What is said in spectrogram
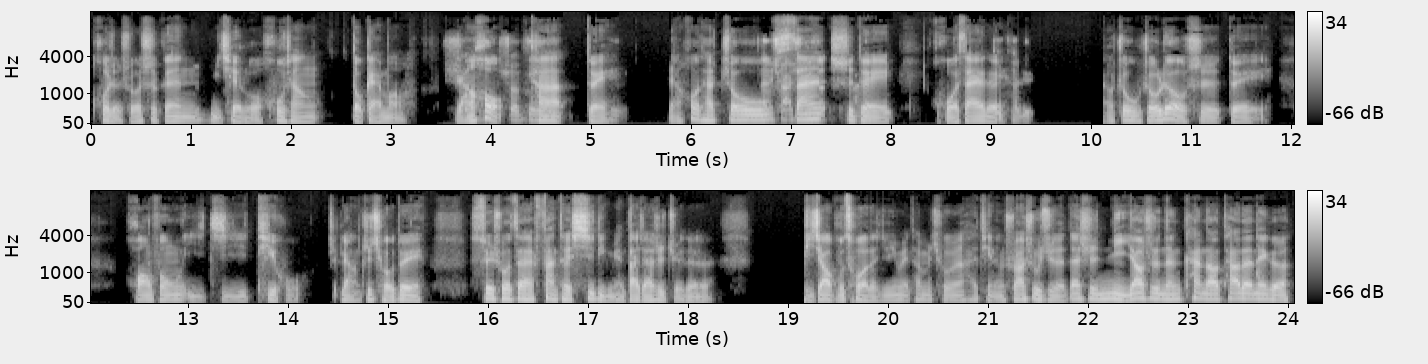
或者说是跟米切罗互相斗盖帽。然后他对，然后他周三是对活塞队，然后周五、周六是对黄蜂以及鹈鹕。这两支球队虽说在范特西里面大家是觉得比较不错的，就因为他们球员还挺能刷数据的。但是你要是能看到他的那个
